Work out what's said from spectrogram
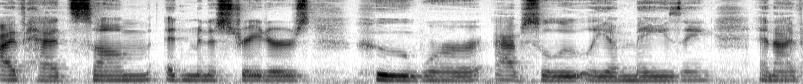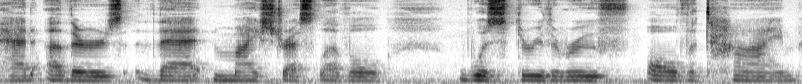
I've had some administrators who were absolutely amazing, and I've had others that my stress level was through the roof all the time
